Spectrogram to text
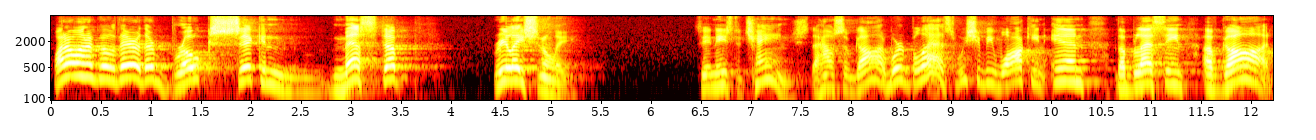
Why do I want to go there? They're broke, sick, and messed up relationally. See, it needs to change. The house of God. We're blessed. We should be walking in the blessing of God.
